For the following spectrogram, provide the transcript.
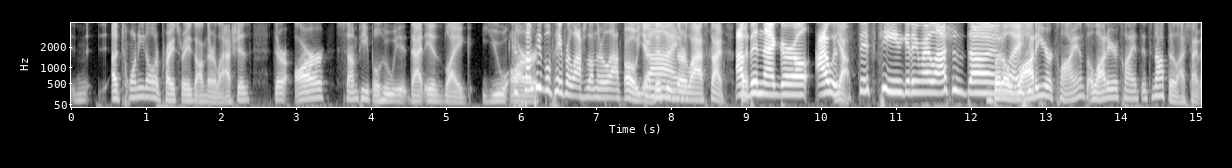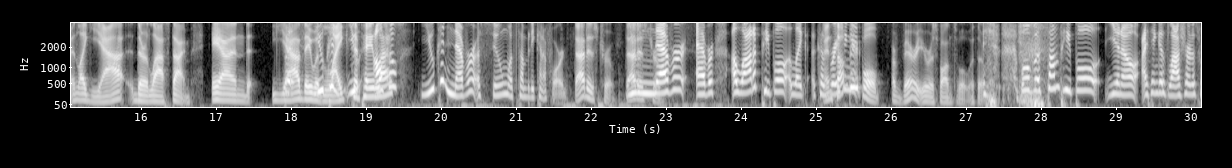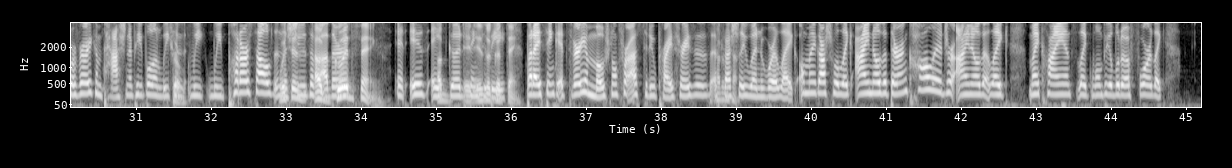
a twenty dollar price raise on their lashes. There are some people who that is like you are. Because some people pay for lashes on their last. oh yeah, this is their last time. I've been that girl. I was Yeah. 15 getting my lashes done. but a lot of your clients, a lot of your clients, it's not their last time, and like yeah, their last time, and yeah, they would can- like to pay also, less. You can never assume what somebody can afford. That is true. That you is true. never ever. A lot of people like because some people are very irresponsible with their money. well, but some people, you know, I think as lash artists, we're very compassionate people, and we True. can we we put ourselves in which the shoes of a others. good thing. It is a, A- good thing to be. thing. But I think it's very emotional for us to do price raises, 100%. especially when we're like, oh my gosh, well, like I know that they're in college, or I know that like my clients like won't be able to afford like.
